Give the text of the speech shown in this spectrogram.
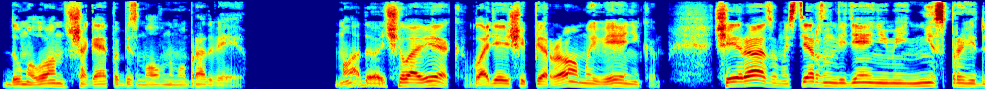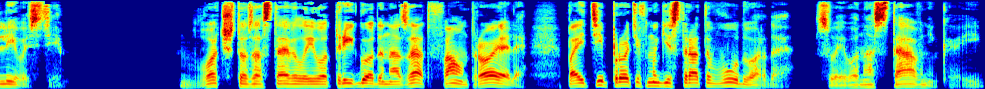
думал он, шагая по безмолвному Бродвею. Молодой человек, владеющий пером и веником, чей разум истерзан видениями несправедливости. Вот что заставило его три года назад в Фаунд-Рояле пойти против магистрата Вудварда, своего наставника и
